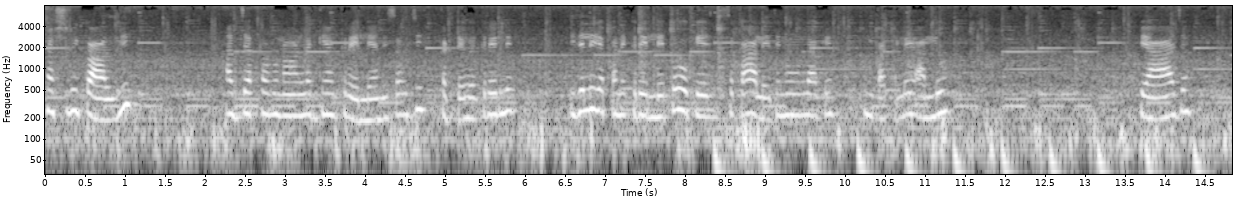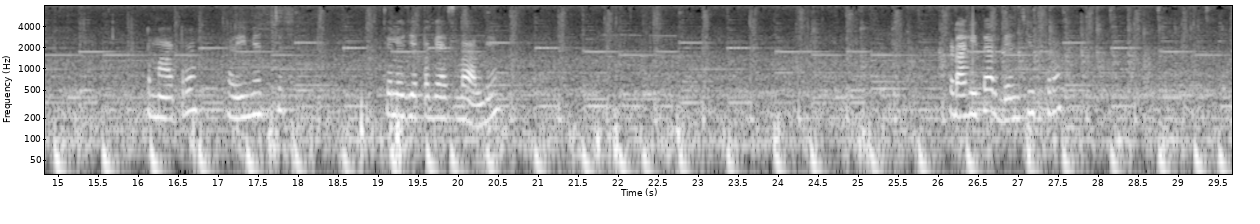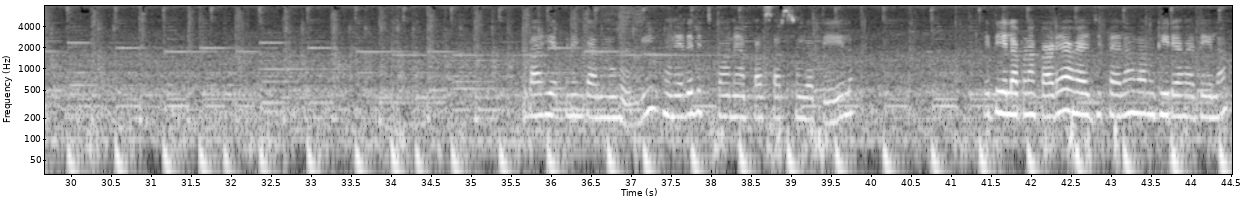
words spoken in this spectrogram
ਸਤਿ ਸ਼੍ਰੀ ਅਕਾਲ ਜੀ। ਅੱਜ ਆਪਾਂ ਬਣਾਉਣ ਲੱਗੇ ਹਾਂ ਕਰੇਲਿਆਂ ਦੀ ਸਬਜ਼ੀ, ਕੱਟੇ ਹੋਏ ਕਰੇਲੇ। ਇਹਦੇ ਲਈ ਆਪਾਂ ਨੇ ਕਰੇਲੇ ਧੋ ਕੇ, ਸੁਕਾ ਲਏ ਤੇ ਨੂਣ ਲਾ ਕੇ, ਹੁਣ ਕੱਟ ਲਏ ਆਲੂ, ਪਿਆਜ਼, ਟਮਾਟਰ, ਹਰੀ ਮਿਰਚ। ਚਲੋ ਜੀ, ਆਪਾਂ ਗੈਸ ਬਾਲਦੇ ਹਾਂ। ਕੜਾਹੀ ਧਰਦੇ ਹਾਂ ਜੀ ਇਸ ਕੜਾਹੀ ਆਪਣੀ ਗਰਮ ਹੋ ਗਈ। ਹੁਣ ਇਹਦੇ ਵਿੱਚ ਪਾਉਣੇ ਆਪਾਂ ਸਰਸੋਂ ਦਾ ਤੇਲ। ਇਹ ਤੇਲ ਆਪਣਾ ਕਾੜਿਆ ਹੋਇਆ ਜੀ, ਪਹਿਲਾਂ ਦਾ ਮਠੀਰਿਆ ਹੋਇਆ ਤੇਲ ਆ।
